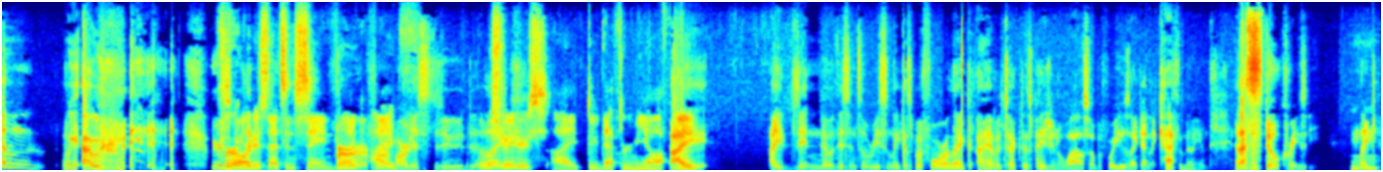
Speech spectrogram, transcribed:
and we I, we were For scrolling- artists, that's insane. for Like, for I've- artists, dude. like, illustrators, I dude, that threw me off. I, I I didn't know this until recently because before, like, I haven't checked his page in a while. So before he was like at like half a million, and that's still crazy. Like, mhm.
